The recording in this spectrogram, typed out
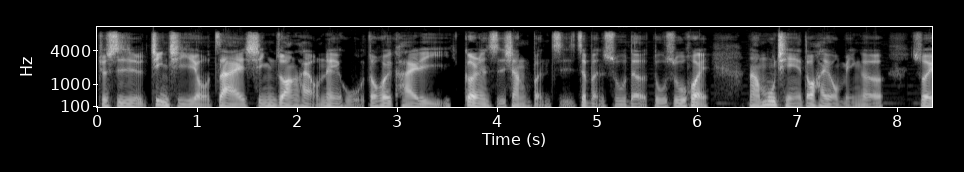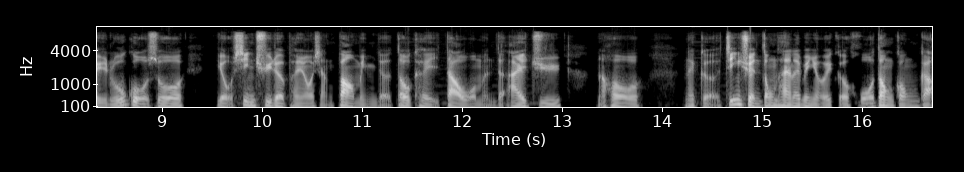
就是近期有在新庄还有内湖都会开立《个人实相本质》这本书的读书会，那目前也都还有名额，所以如果说有兴趣的朋友想报名的，都可以到我们的 IG，然后那个精选动态那边有一个活动公告，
